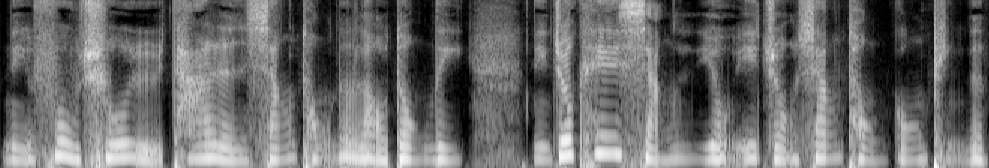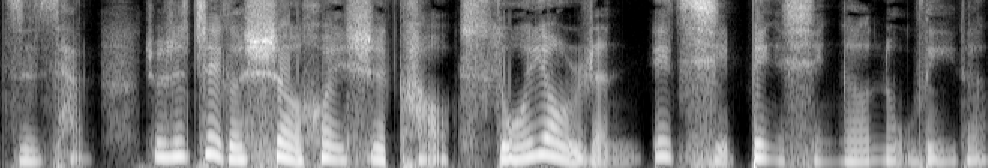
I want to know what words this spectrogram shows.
你付出与他人相同的劳动力，你就可以享有一种相同公平的资产。就是这个社会是靠所有人一起并行而努力的。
